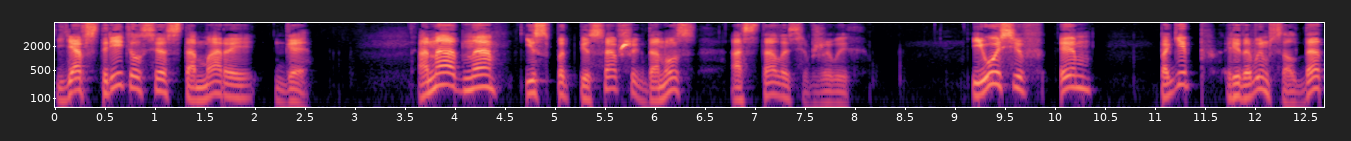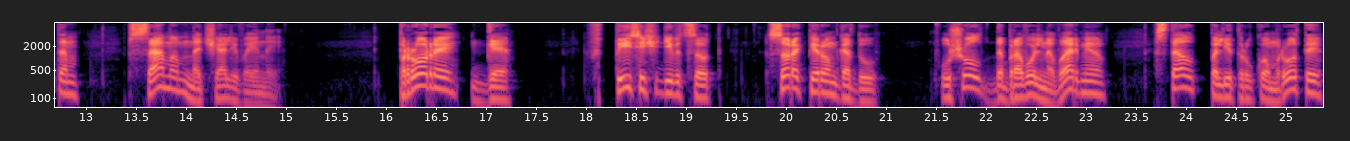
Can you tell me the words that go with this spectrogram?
я встретился с Тамарой Г. Она одна из подписавших донос осталась в живых. Иосиф М. погиб рядовым солдатом в самом начале войны. Проре Г. в 1941 году ушел добровольно в армию, стал политруком роты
